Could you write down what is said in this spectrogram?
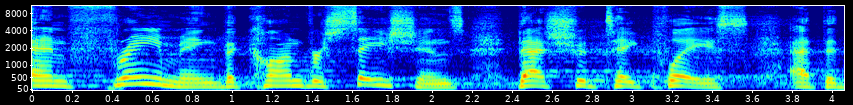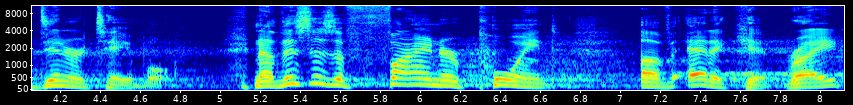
and framing the conversations that should take place at the dinner table. Now, this is a finer point of etiquette, right?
